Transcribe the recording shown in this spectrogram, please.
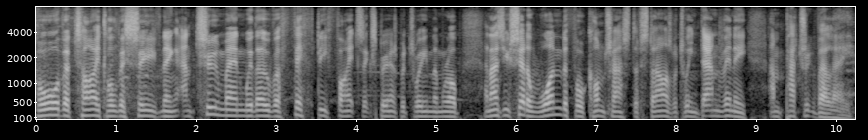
for the title this evening, and two men with over 50 fights experience between them, Rob. And as you said, a wonderful contrast of styles between Dan Finney and Patrick Valet.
